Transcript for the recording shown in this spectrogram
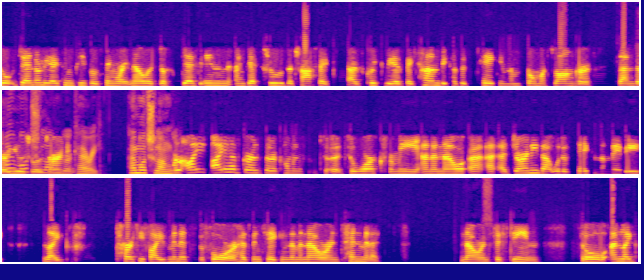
So generally, I think people's thing right now is just get in and get through the traffic as quickly as they can because it's taking them so much longer than their How usual much longer, journey. Kerry? How much longer? Well, I, I have girls that are coming to, to work for me, and an hour, a, a journey that would have taken them maybe like 35 minutes before has been taking them an hour and 10 minutes, an hour and 15. So, and like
